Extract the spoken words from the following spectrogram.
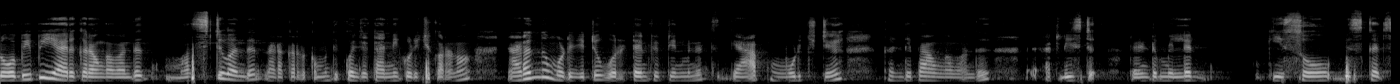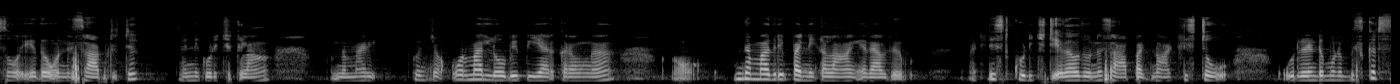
லோ பிபியாக இருக்கிறவங்க வந்து மஸ்ட்டு வந்து நடக்கிறதுக்கு முந்தி கொஞ்சம் தண்ணி குடிச்சுக்கிறணும் நடந்து முடிஞ்சிட்டு ஒரு டென் ஃபிஃப்டீன் மினிட்ஸ் கேப் முடிச்சுட்டு கண்டிப்பாக அவங்க வந்து அட்லீஸ்ட் ரெண்டு மில்லட் குக்கீஸோ பிஸ்கட்ஸோ ஏதோ ஒன்று சாப்பிட்டுட்டு தண்ணி குடிச்சிக்கலாம். இந்த மாதிரி கொஞ்சம் ஒரு மாதிரி லோ பிபியாக இருக்கிறவங்க இந்த மாதிரி பண்ணிக்கலாம். ஏதாவது அட்லீஸ்ட் குடிச்சிட்டு ஏதாவது ஒன்று சாப்பிடணும். அட்லீஸ்ட்டு ஒரு ரெண்டு மூணு பிஸ்கட்ஸ்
